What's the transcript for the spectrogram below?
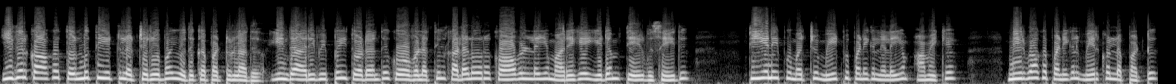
இதற்காக தொண்ணூத்தி எட்டு லட்சம் ரூபாய் ஒதுக்கப்பட்டுள்ளது. இந்த அறிவிப்பை தொடர்ந்து கோவளத்தில் கடலோர காவல் நிலையம் அருகே இடம் தேர்வு செய்து தீயணைப்பு மற்றும் மீட்பு பணிகள் நிலையம் அமைக்க நிர்வாகப் பணிகள் மேற்கொள்ளப்பட்டு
